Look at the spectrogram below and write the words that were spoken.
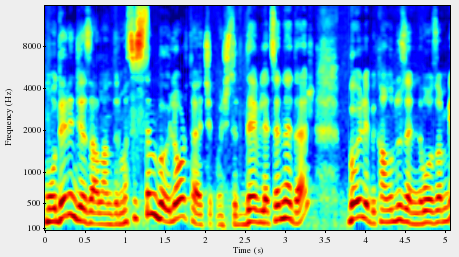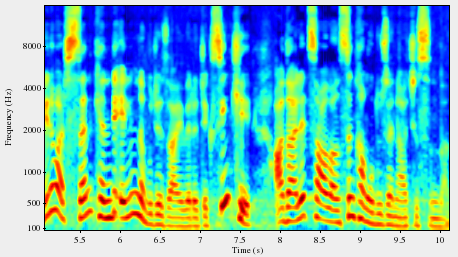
modern cezalandırma sistemi böyle ortaya çıkmıştır. Devlete ne der? Böyle bir kamu düzenini bozan biri var. Sen kendi elinle bu cezayı vereceksin ki adalet sağlansın kamu düzeni açısından.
